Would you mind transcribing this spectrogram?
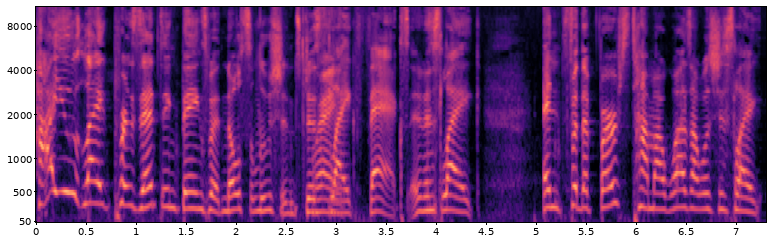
How you like presenting things but no solutions, just Right. like facts, and it's like, and for the first time I was, I was just like,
